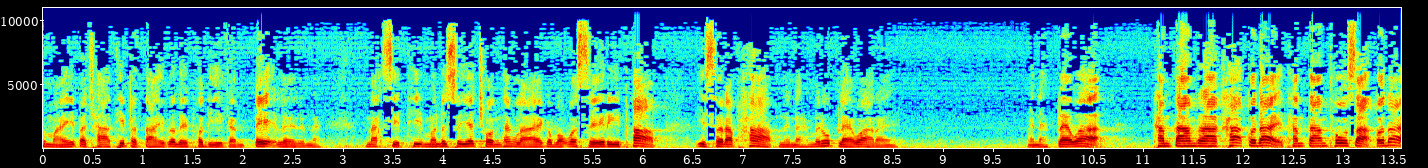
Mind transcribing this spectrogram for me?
สมัยประชาธิปไตยก็เลยพอดีกันเป๊ะเลยนะนักสิทธิมนุษยชนทั้งหลายก็บอกว่าเสรีภาพ อิสรภาพเนี่ยนะไม่รู้แปลว่าอะไรนะแปลว่าทำตามราคะก็ได้ทำตามโทสะก็ได้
